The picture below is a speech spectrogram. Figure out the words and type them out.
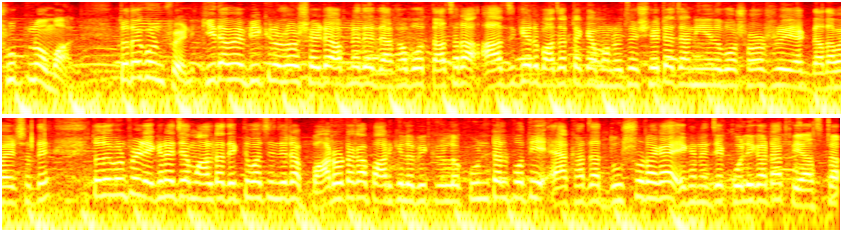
শুকনো মাল। তো দেখুন ফ্রেন্ড কী দামে বিক্রি হলো সেটা আপনাদের দেখাবো। তাছাড়া আজকের বাজারটা কেমন রয়েছে সেটা জানিয়ে দেবো সরাসরি এক দাদা ভাইয়ের সাথে। তো দেখুন ফ্রেন্ড এখানে যে মালটা দেখতে পাচ্ছেন যেটা বারো টাকা পার কিলো বিক্রি হলো, কুইন্টাল প্রতি এক হাজার দুশো টাকা এখানে যে কলিকাটা পেঁয়াজটা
